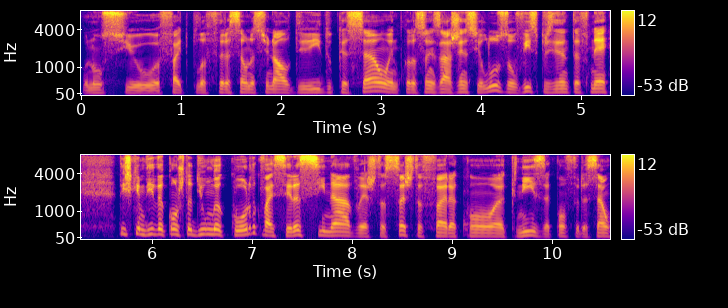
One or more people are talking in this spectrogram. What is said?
O anúncio feito pela Federação Nacional de Educação, em declarações à agência Lusa, o vice-presidente da FNE diz que a medida consta de um acordo que vai ser assinado esta sexta-feira com a CNIS, a Confederação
